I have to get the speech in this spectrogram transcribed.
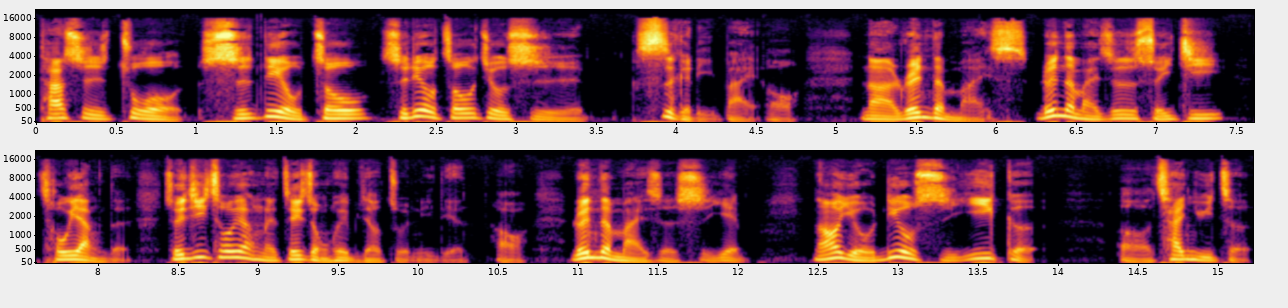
它是做十六周，十六周就是。四个礼拜哦，那 randomize，randomize 就是随机抽样的，随机抽样的这种会比较准一点。好，randomize 的实验，然后有六十一个呃参与者，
